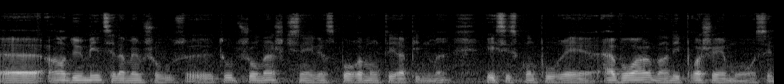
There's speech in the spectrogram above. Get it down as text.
Euh, en 2000, c'est la même chose, euh, taux de chômage qui s'inverse pour remonter rapidement, et c'est ce qu'on pourrait avoir dans les prochains mois. Je ne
